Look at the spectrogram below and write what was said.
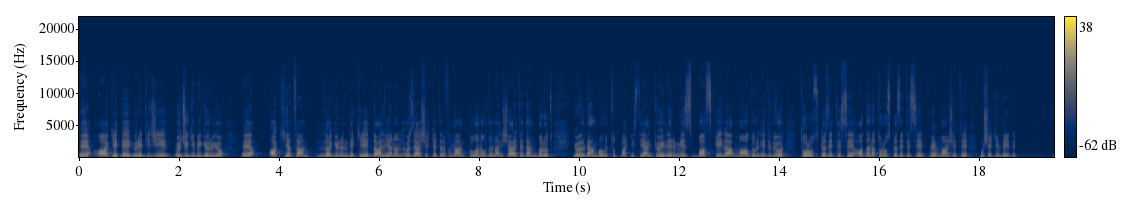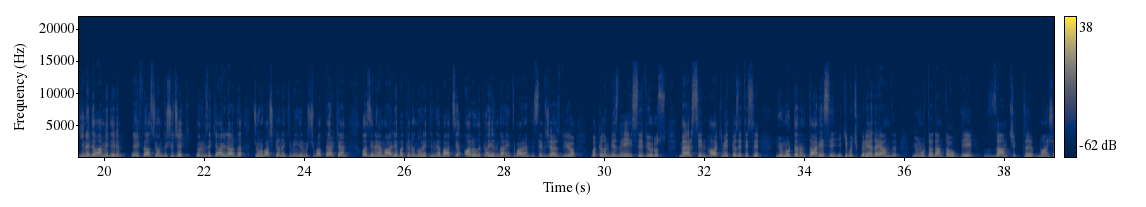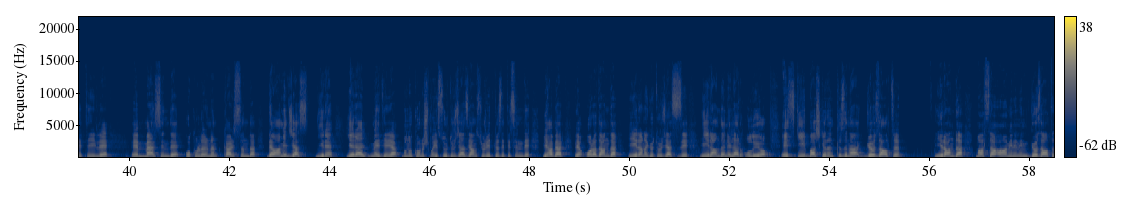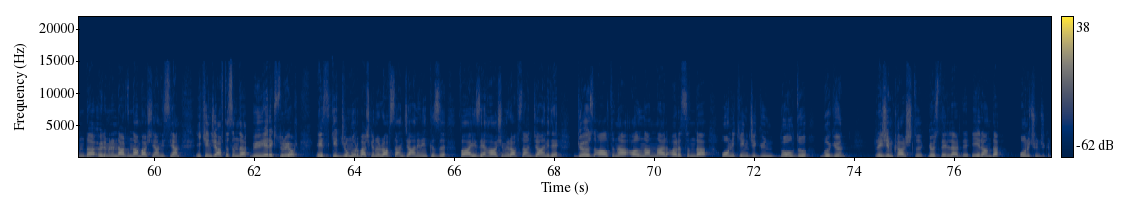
e, AKP üreticiyi öcü gibi görüyor. Akyatan lagünündeki dalyanın özel şirket tarafından kullanıldığına işaret eden barut, gölden balık tutmak isteyen köylerimiz baskıyla mağdur ediliyor. Toros gazetesi, Adana Toros gazetesi ve manşeti bu şekildeydi. Yine devam edelim. Enflasyon düşecek önümüzdeki aylarda. Cumhurbaşkanı 2023 Şubat derken Hazine ve Maliye Bakanı Nurettin Nebati Aralık ayından itibaren hissedeceğiz diyor. Bakalım biz neyi hissediyoruz? Mersin Hakimiyet Gazetesi yumurtanın tanesi 2,5 liraya dayandı. Yumurtadan tavuk değil zam çıktı manşetiyle Mersin'de okurlarının karşısında. Devam edeceğiz. Yine yerel medyaya bunu konuşmayı sürdüreceğiz. Yalnız Hürriyet gazetesinde bir haber ve oradan da İran'a götüreceğiz sizi. İran'da neler oluyor? Eski başkanın kızına gözaltı İran'da Mahsa Amini'nin gözaltında ölümünün ardından başlayan isyan ikinci haftasında büyüyerek sürüyor. Eski Cumhurbaşkanı Rafsanjani'nin kızı Faize Haşimi Rafsanjani de gözaltına alınanlar arasında 12. gün doldu. Bugün rejim karşıtı gösterilerde İran'da 13. gün.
